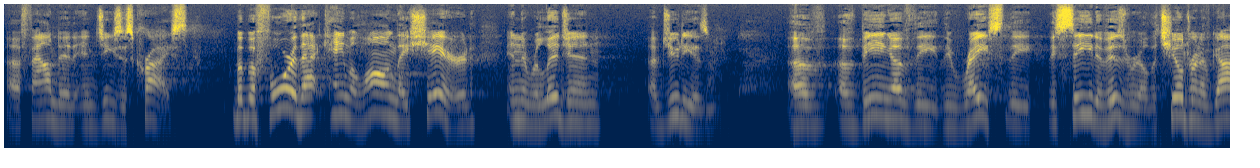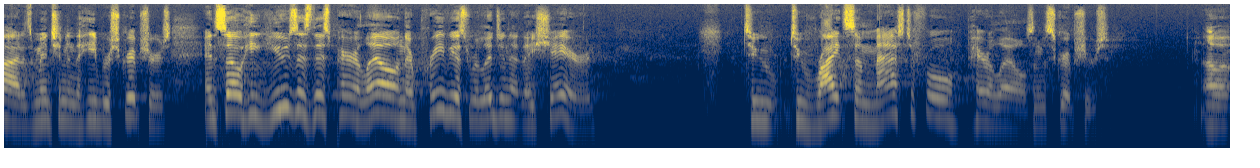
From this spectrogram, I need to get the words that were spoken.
uh, founded in Jesus Christ. But before that came along, they shared in the religion of Judaism, of, of being of the, the race, the, the seed of Israel, the children of God, as mentioned in the Hebrew Scriptures. And so he uses this parallel in their previous religion that they shared to, to write some masterful parallels in the Scriptures. Uh,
